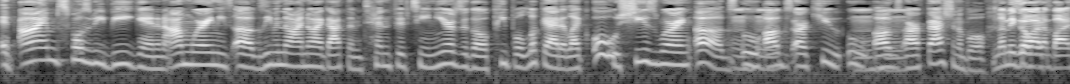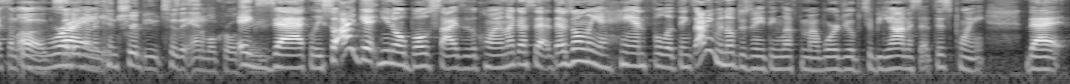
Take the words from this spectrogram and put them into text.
if I'm supposed to be vegan and I'm wearing these Uggs, even though I know I got them 10, 15 years ago, people look at it like, oh, she's wearing Uggs. Mm-hmm. Ooh, Uggs are cute. Ooh, mm-hmm. Uggs are fashionable. Let me so go out and buy some Uggs. Right. So they're going to contribute to the animal cruelty. Exactly. So I get, you know, both sides of the coin. Like I said, there's only a handful of things. I don't even know if there's anything left in my wardrobe, to be honest, at this point, that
